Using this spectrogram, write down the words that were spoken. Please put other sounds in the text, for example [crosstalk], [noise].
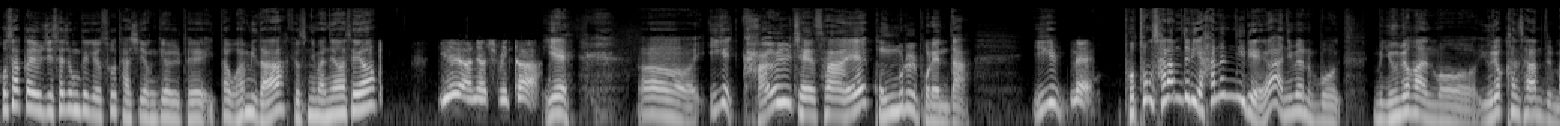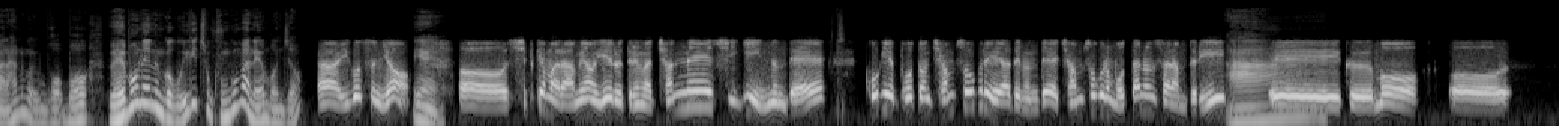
호사카 유지 세종대 교수 다시 연결돼 있다고 합니다. 교수님 안녕하세요. 예, 안녕하십니까? 예. 어, 이게 가을 제사에 공물을 보낸다. 이게 네. 보통 사람들이 하는 일이에요? 아니면 뭐 유명한 뭐 유력한 사람들만 하는 거예요? 뭐 뭐 왜 보내는 거고 이게 좀 궁금하네요. 먼저. 아 이것은요. 예. 어 쉽게 말하면 예를 들면 장례식이 있는데 거기에 보통 참석을 해야 되는데 참석을 못하는 사람들이 아. 그뭐 어.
